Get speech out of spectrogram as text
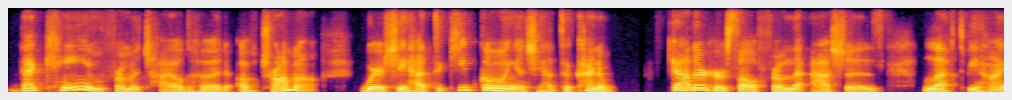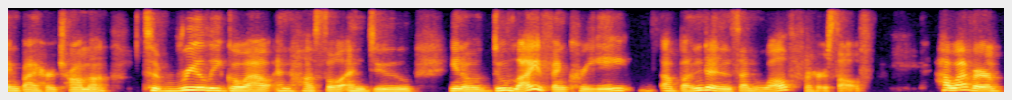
that came from a childhood of trauma where she had to keep going and she had to kind of gather herself from the ashes left behind by her trauma to really go out and hustle and do you know do life and create abundance and wealth for herself however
